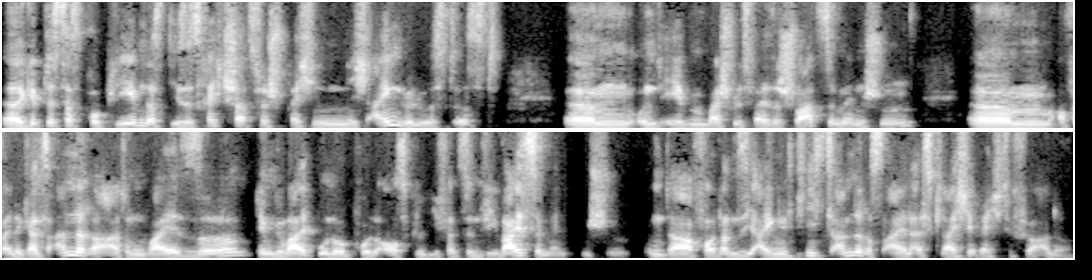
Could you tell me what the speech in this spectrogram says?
äh, gibt es das Problem, dass dieses Rechtsstaatsversprechen nicht eingelöst ist ähm, und eben beispielsweise schwarze Menschen ähm, auf eine ganz andere Art und Weise dem Gewaltmonopol ausgeliefert sind wie weiße Menschen. Und da fordern sie eigentlich nichts anderes ein als gleiche Rechte für alle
